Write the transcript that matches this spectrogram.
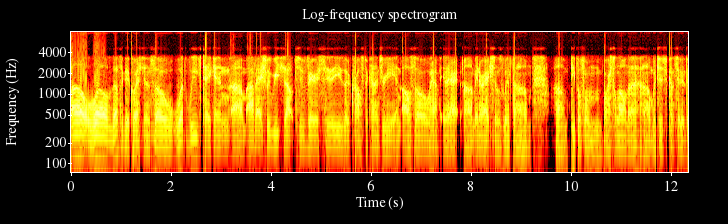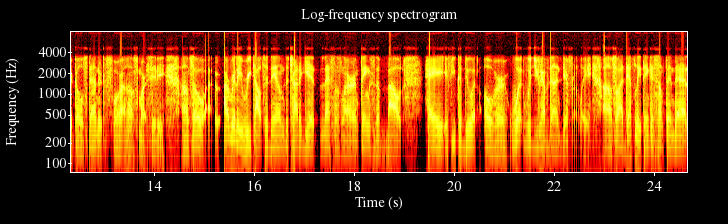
Uh, well, that's a good question. So, what we've taken, um, I've actually reached out to various cities across the country, and also have inter- um, interactions with um, um, people from Barcelona, um, which is considered the gold standard for uh, smart city. Um, so I really reach out to them to try to get lessons learned, things about, hey, if you could do it over, what would you have done differently? Um, so I definitely think it's something that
